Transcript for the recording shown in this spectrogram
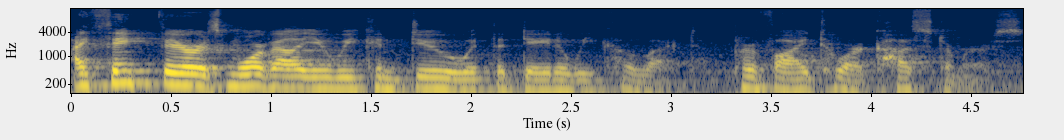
I think there is more value we can do with the data we collect, provide to our customers.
